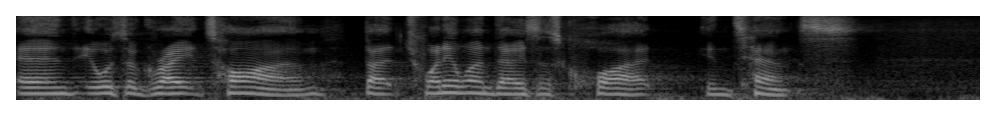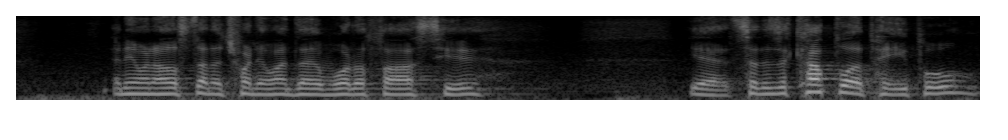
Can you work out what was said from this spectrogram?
And it was a great time, but 21 days is quite intense. Anyone else done a 21 day water fast here? Yeah, so there's a couple of people,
